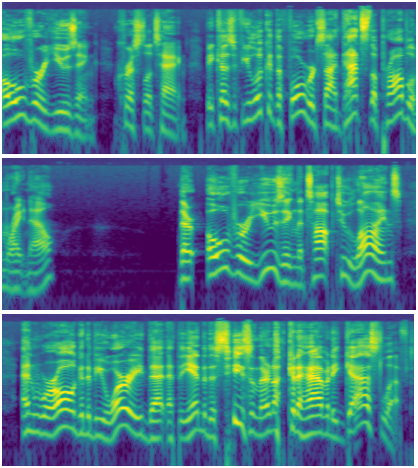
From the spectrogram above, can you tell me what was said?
overusing Chris Letang because if you look at the forward side, that's the problem right now. They're overusing the top two lines, and we're all going to be worried that at the end of the season, they're not going to have any gas left.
